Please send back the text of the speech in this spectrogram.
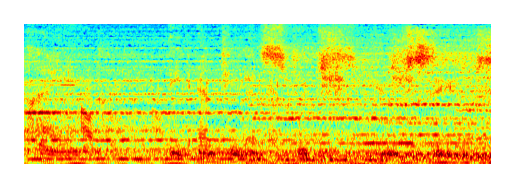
nothing, the emptiness which you see.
